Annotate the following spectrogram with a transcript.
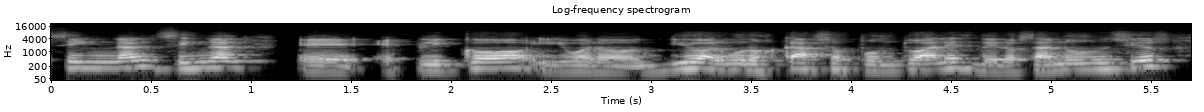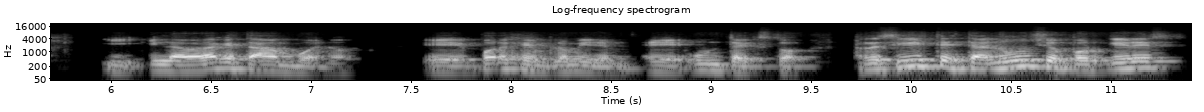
Signal, Signal eh, explicó y bueno, dio algunos casos puntuales de los anuncios y, y la verdad que estaban buenos. Eh, por ejemplo, miren, eh, un texto. Recibiste este anuncio porque eres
